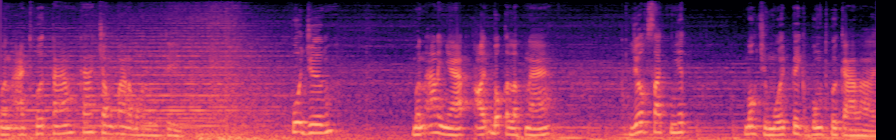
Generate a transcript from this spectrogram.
មិនអាចធ្វើតាមការចង់បានរបស់លោកទេពួកយើងមិនអនុញ្ញាតឲ្យបុគ្គលិកណាយកសាច់ញាតិមកជាមួយពេលកំពុងធ្វើការឡើយ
